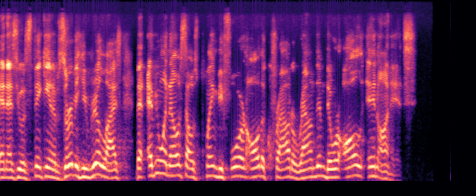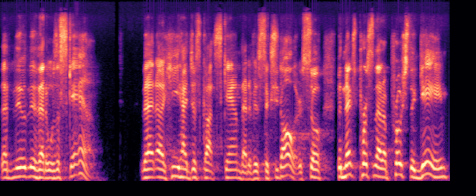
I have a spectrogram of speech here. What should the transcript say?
And as he was thinking and observing, he realized that everyone else that was playing before and all the crowd around him, they were all in on it, that, that it was a scam, that uh, he had just got scammed out of his $60. So the next person that approached the game,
